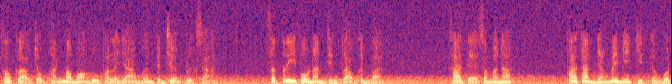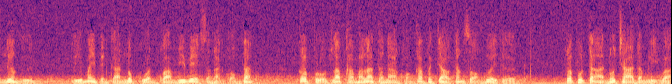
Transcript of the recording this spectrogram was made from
เขากล่าวจบหันมามองดูภรรยาเหมือนเป็นเชิงปรึกษา สตรีผู้นั้นจึงกล่าวขึ้นว่า ข้าแต่สมณะ ถ้าท่านยังไม่มีกิจกังวลเรื่องอื่น หรือไม่เป็นการรบกวนความวิเวกสงัดของท่าน ก็โปรดรับคำอาราธนาของข้าพเจ้าทั้งสองด้วยเถิดพระพุทธอนุชาดำริว่า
